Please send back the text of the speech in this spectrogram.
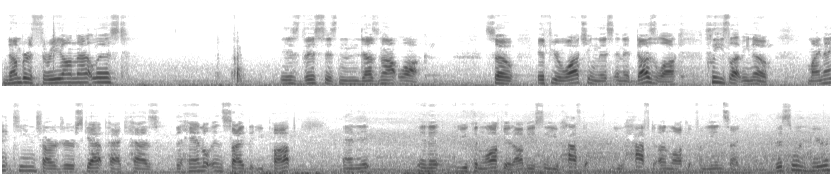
Number three on that list is this is does not lock. So if you're watching this and it does lock please let me know my 19 charger scat pack has the handle inside that you pop and it in it you can lock it obviously you have to you have to unlock it from the inside. This one here,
